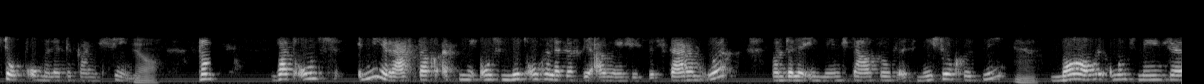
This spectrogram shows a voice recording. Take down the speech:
stop om hulle te kan sien. Ja. Want wat ons nie regtig ons moet ongelukkig die ou mense beskerm ook want hulle immuunstelsels is nie so goed nie. Mm. Maar ons mense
